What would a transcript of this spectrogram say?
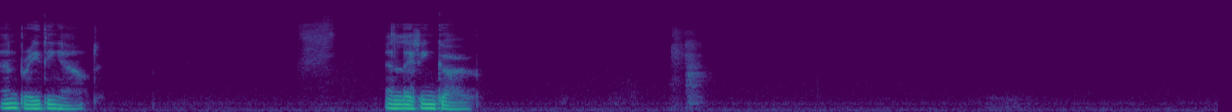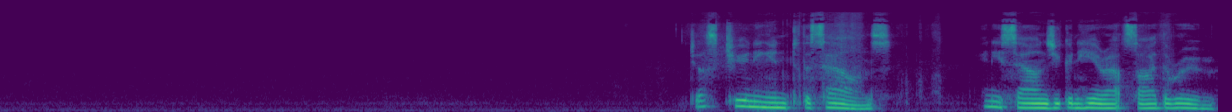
and breathing out, and letting go. Just tuning into the sounds, any sounds you can hear outside the room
